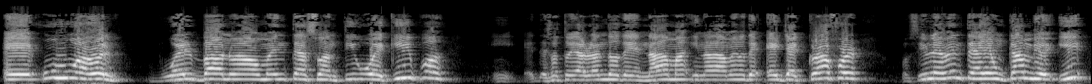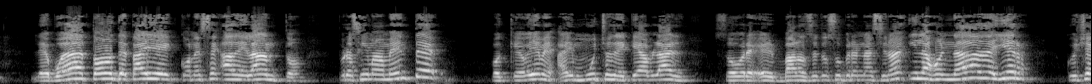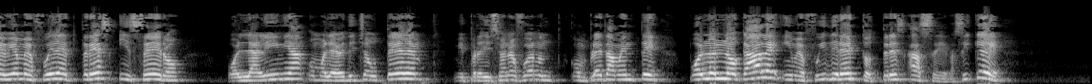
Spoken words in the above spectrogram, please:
eh, un jugador vuelva nuevamente a su antiguo equipo. Y de eso estoy hablando de nada más y nada menos de AJ Crawford. Posiblemente haya un cambio y les voy a dar todos los detalles con ese adelanto próximamente. Porque, óyeme, hay mucho de qué hablar sobre el baloncesto supernacional. Y la jornada de ayer, escuche bien, me fui de 3 y 0 por la línea. Como les había dicho a ustedes, mis predicciones fueron completamente por los locales y me fui directo 3 a 0. Así que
